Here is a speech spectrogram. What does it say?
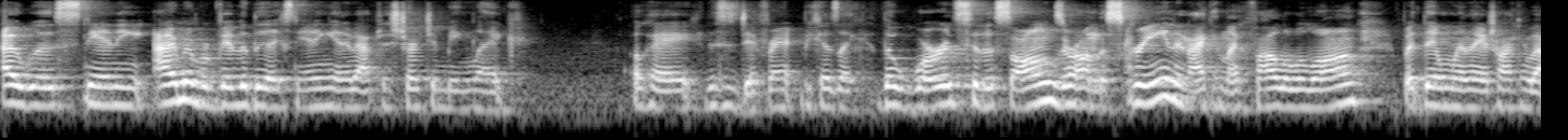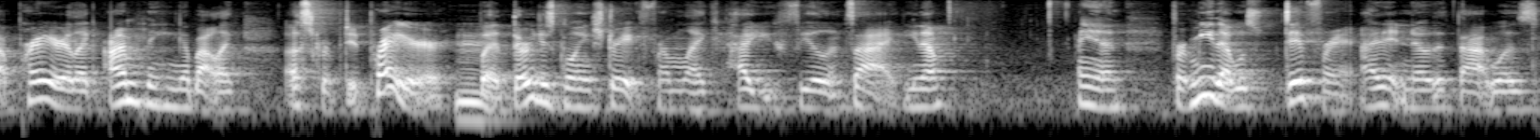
I was standing. I remember vividly like standing in a Baptist church and being like, okay, this is different because like the words to the songs are on the screen and I can like follow along. But then when they're talking about prayer, like I'm thinking about like a scripted prayer, mm. but they're just going straight from like how you feel inside, you know? And for me, that was different. I didn't know that that was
